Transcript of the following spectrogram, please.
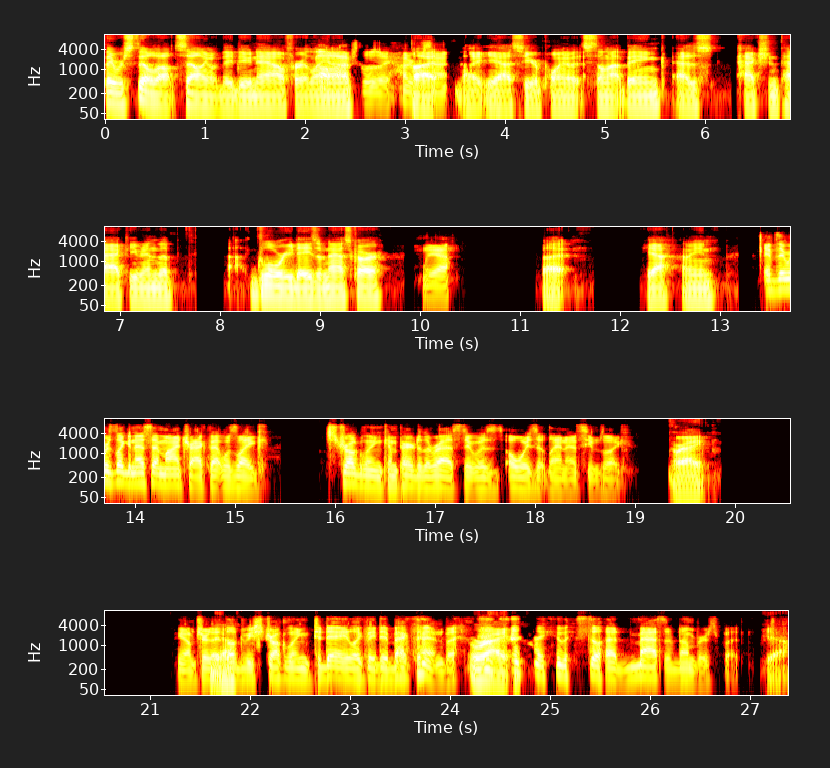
they were still outselling what they do now for Oh, Atlanta. absolutely, hundred but percent. like, yeah, I see your point of it still not being as action packed, even in the uh, glory days of NASCAR. Yeah. But yeah, I mean, If there was like an SMI track that was like struggling compared to the rest, it was always Atlanta. It seems like. right, You know, I'm sure they'd Yeah. love to be struggling today like they did back then, but right, they still had massive numbers. But yeah.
